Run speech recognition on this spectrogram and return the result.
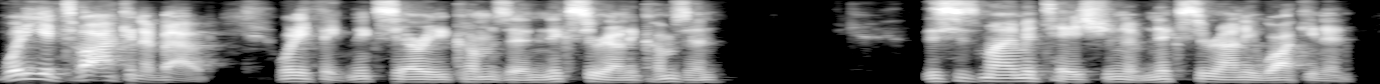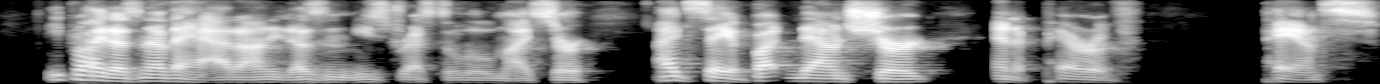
What are you talking about? What do you think? Nick Sirianni comes in. Nick Sirianni comes in. This is my imitation of Nick Sirianni walking in. He probably doesn't have the hat on. He doesn't. He's dressed a little nicer. I'd say a button-down shirt and a pair of pants.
